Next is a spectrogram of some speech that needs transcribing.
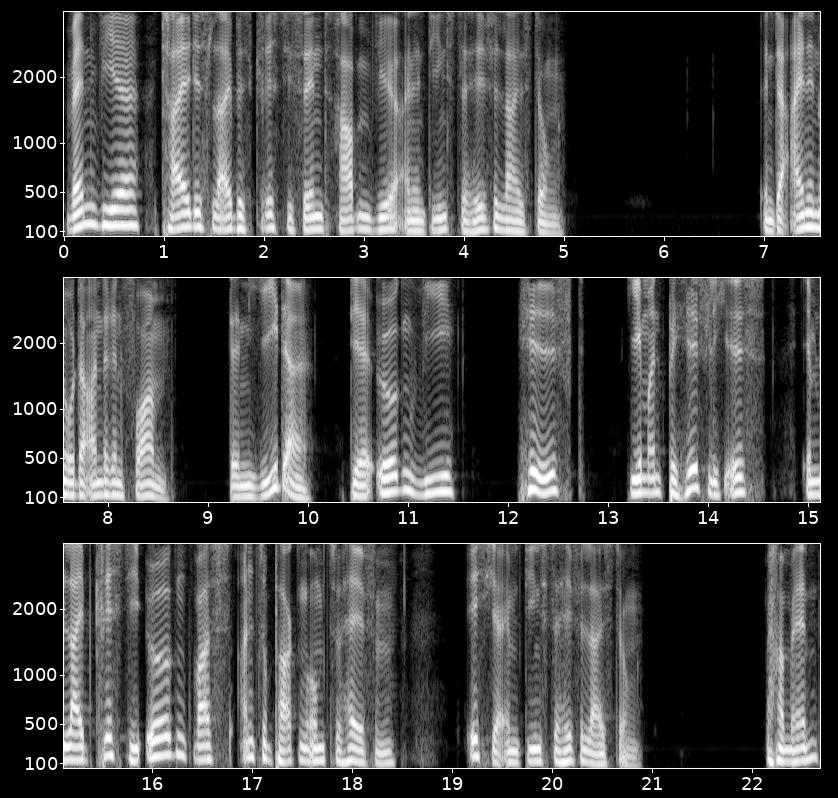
Wenn wir Teil des Leibes Christi sind, haben wir einen Dienst der Hilfeleistung. In der einen oder anderen Form. Denn jeder, der irgendwie hilft, jemand behilflich ist, im Leib Christi irgendwas anzupacken, um zu helfen, ist ja im Dienst der Hilfeleistung. Amen.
